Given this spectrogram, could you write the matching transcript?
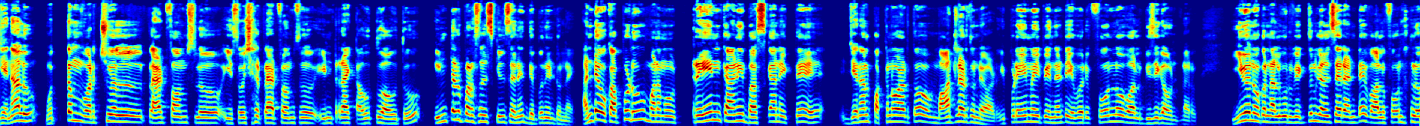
జనాలు మొత్తం వర్చువల్ ప్లాట్ఫామ్స్లో ఈ సోషల్ ప్లాట్ఫామ్స్ ఇంటరాక్ట్ అవుతూ అవుతూ ఇంటర్ పర్సనల్ స్కిల్స్ అనేది దెబ్బతింటున్నాయి. అంటే ఒకప్పుడు మనము ట్రైన్ కానీ బస్ కానీ ఎక్కితే జనాలు పక్కన వాడితో మాట్లాడుతుండేవాడు. ఇప్పుడు ఏమైపోయిందంటే ఎవరి ఫోన్లో వాళ్ళు బిజీగా ఉంటున్నారు. ఈవెన్ ఒక నలుగురు వ్యక్తులు కలిసారంటే వాళ్ళ ఫోన్లో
